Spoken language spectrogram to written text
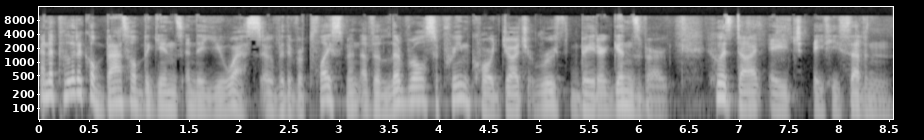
And a political battle begins in the U.S. over the replacement of the liberal Supreme Court Judge Ruth Bader Ginsburg, who has died aged 87.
